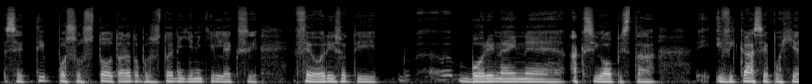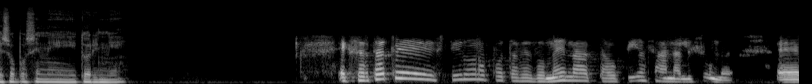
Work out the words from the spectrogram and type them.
σε τι ποσοστό, τώρα το ποσοστό είναι γενική λέξη, θεωρείς ότι ε, μπορεί να είναι αξιόπιστα, ειδικά σε εποχές όπως είναι η τωρινή; Εξαρτάται, Σπύρο, από τα δεδομένα τα οποία θα αναλυθούν. Ε,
